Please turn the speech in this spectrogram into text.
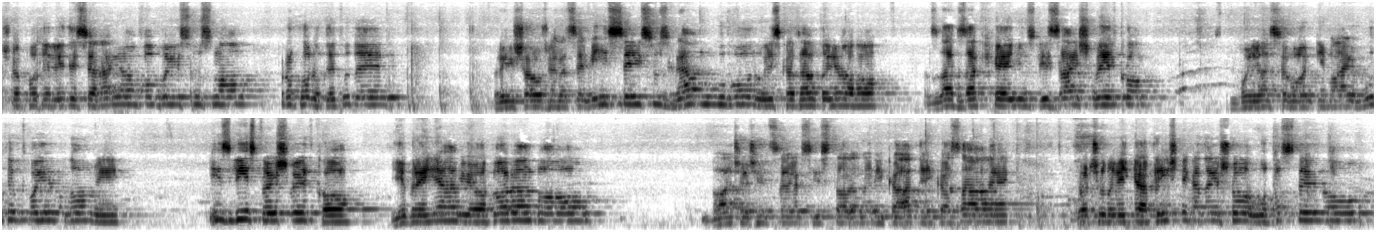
щоб подивитися на нього, бо Ісус мав проходити туди. Прийшов вже на це місце, Ісус глянув угору і сказав до нього, «Зак- Закхею, злізай швидко, бо я сьогодні маю бути в твоєму домі. І зліз швидко, і прийняв його рабом. Бачачи це, всі стали нарікати і казали, до чоловіка грішника зайшов у гостину.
